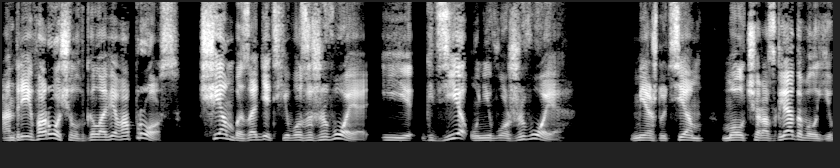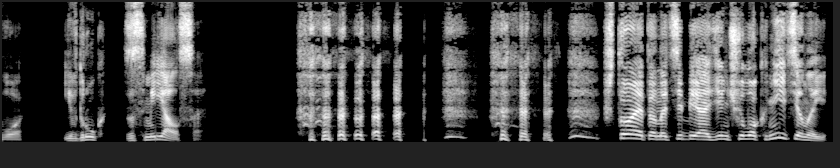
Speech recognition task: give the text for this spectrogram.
Андрей ворочил в голове вопрос, чем бы задеть его за живое и где у него живое. Между тем молча разглядывал его и вдруг засмеялся. Что это на тебе один чулок нитиной,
